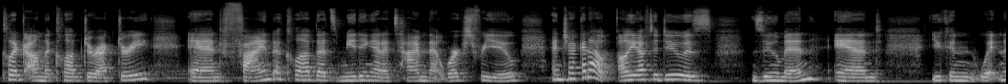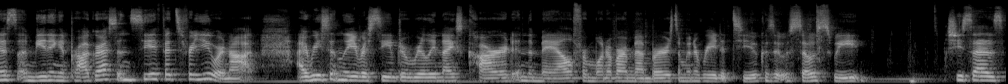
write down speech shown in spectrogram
click on the club directory, and find a club that's meeting at a time that works for you and check it out. All you have to do is zoom in and you can witness a meeting in progress and see if it's for you or not. I recently received a really nice card in the mail from one of our members. I'm going to read it to you because it was so sweet. She says,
